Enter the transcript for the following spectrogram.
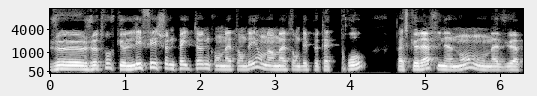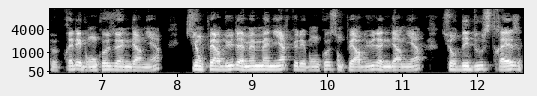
je, je trouve que l'effet Sean Payton qu'on attendait, on en attendait peut-être trop. Parce que là, finalement, on a vu à peu près les Broncos de l'année dernière qui ont perdu de la même manière que les Broncos ont perdu l'année dernière sur des 12-13,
